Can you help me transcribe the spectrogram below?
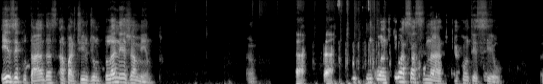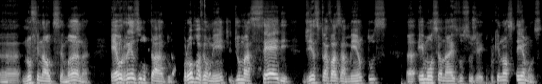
executadas a partir de um planejamento. Tá, tá. Enquanto que o assassinato que aconteceu uh, no final de semana é o resultado, provavelmente, de uma série de extravasamentos uh, emocionais do sujeito, porque nós temos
